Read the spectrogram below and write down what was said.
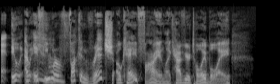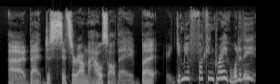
And- It, I mean, if you were fucking rich, okay, fine. Like have your toy boy uh, that just sits around the house all day. But give me a fucking break. What are they?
